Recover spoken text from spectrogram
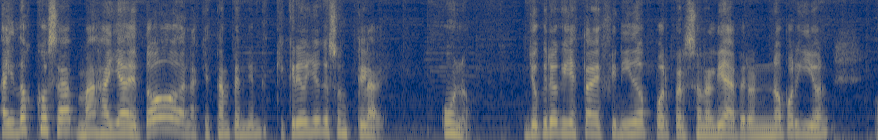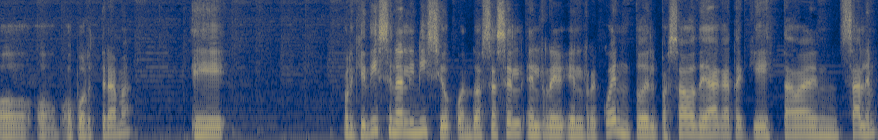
Hay dos cosas más allá de todas las que están pendientes que creo yo que son clave. Uno, yo creo que ya está definido por personalidad, pero no por guion o, o- o por trama. Eh, porque dicen al inicio, cuando se hace el, el re- el recuento del pasado de Agatha que estaba en Salem,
